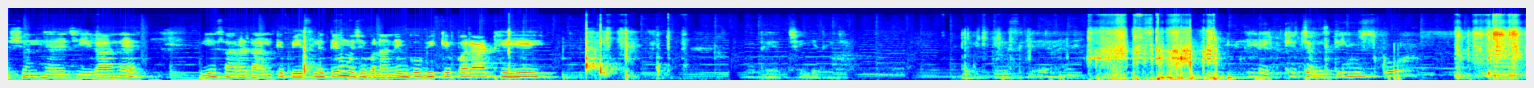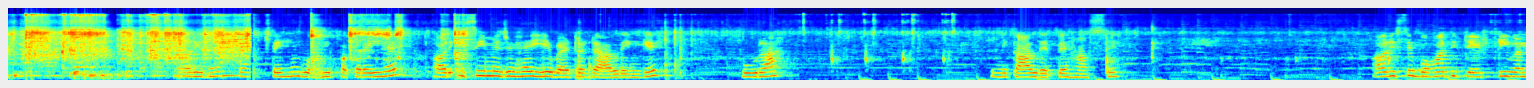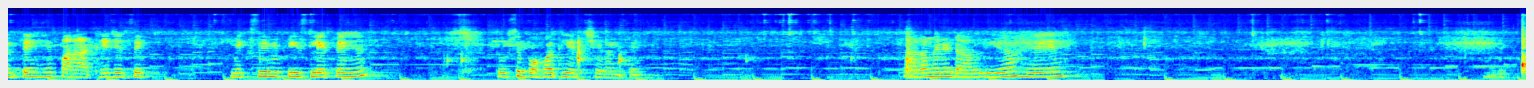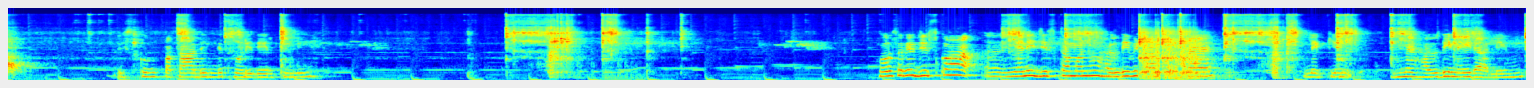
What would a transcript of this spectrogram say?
लहसुन है, जीरा है, ये सारा डाल के पीस लेती हूँ। मुझे बनाने गोभी के पराठे। अच्छे, ये देखिए। पीस लिए हैं। लेके चलती हूँ इसको। और इधर रखते हैं, गोभी पक रही है। और इसी में जो है, ये बैटर डाल देंगे। पूरा निकाल देते हैं हाथ से। और इससे बहुत ही टेस्टी बनते हैं पराठे, जैसे मिक्सी में पीस लेते हैं तो उससे बहुत ही अच्छे बनते हैं। सारा मैंने डाल दिया है। इसको भी पका देंगे थोड़ी देर के लिए। हो सके जिसका, यानी जिसका मन हो, हल्दी भी डाल सकता है। लेकिन मैं हल्दी नहीं डाली हूँ।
